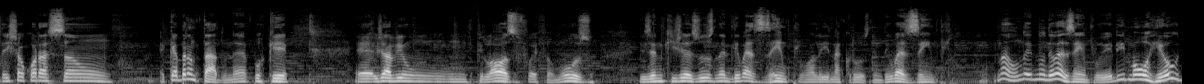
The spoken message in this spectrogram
deixar o coração é quebrantado, né? Porque é, eu já vi um, um filósofo, foi famoso, dizendo que Jesus né, deu exemplo ali na cruz, né? deu exemplo. Não, ele não deu exemplo. Ele morreu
